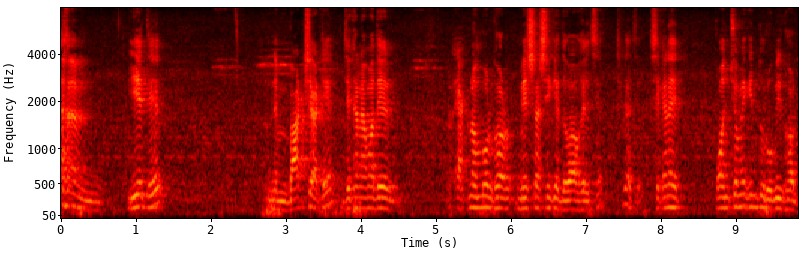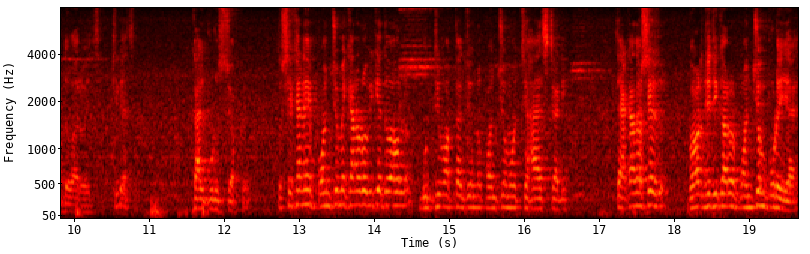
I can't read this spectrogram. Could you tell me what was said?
ইয়েতে বার্থ চার্টে যেখানে আমাদের এক নম্বর ঘর মেষ রাশিকে দেওয়া হয়েছে, ঠিক আছে? সেখানে পঞ্চমে কিন্তু রবির ঘর দেওয়া রয়েছে, ঠিক আছে? কালপুরুষ চক্রে। তো সেখানে পঞ্চমে কেন রবিকে দেওয়া হলো? বুদ্ধিমত্তার জন্য পঞ্চম হচ্ছে হায়ার স্টাডি। তো একাদশের ঘর যদি কারোর পঞ্চম পড়ে যায়,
